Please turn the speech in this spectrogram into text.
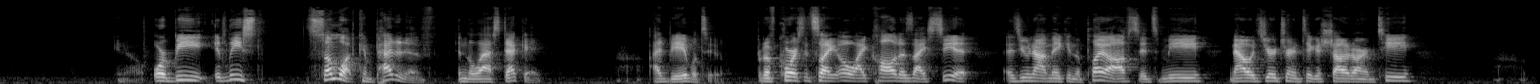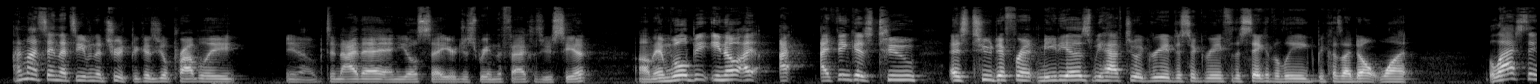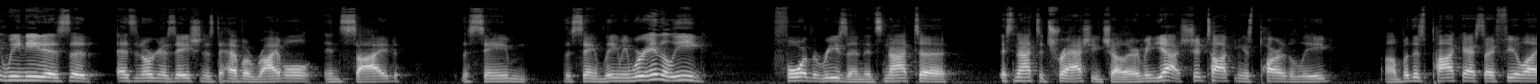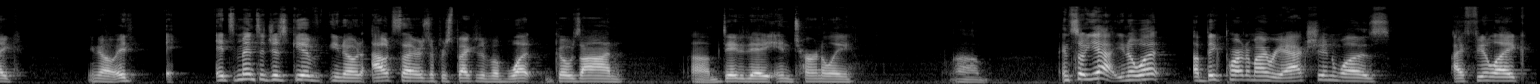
you know, or be at least somewhat competitive in the last decade, I'd be able to. But of course, it's like, oh, I call it as I see it. As you not making the playoffs, it's me. Now it's your turn to take a shot at RMT. I'm not saying that's even the truth because you'll probably, you know, deny that and you'll say you're just reading the facts as you see it. Um, and we'll be, you know, I, I, I think as two as two different medias, we have to agree to disagree for the sake of the league because I don't want the last thing we need as a as an organization is to have a rival inside the same the same league. I mean, we're in the league for the reason. It's not to it's not to trash each other. I mean, yeah, shit talking is part of the league, um, but this podcast, I feel like, you know, it, it it's meant to just give you know outsiders a perspective of what goes on day to day internally. Um, and so, yeah, you know what? A big part of my reaction was I feel like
